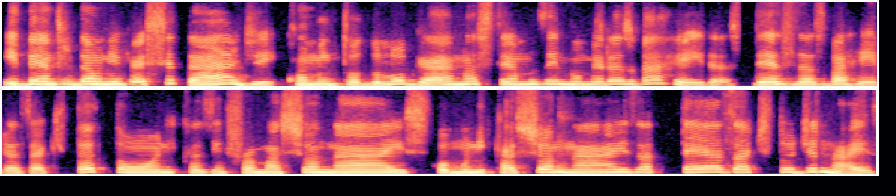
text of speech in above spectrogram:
E dentro da universidade, como em todo lugar, nós temos inúmeras barreiras, desde as barreiras arquitetônicas, informacionais, comunicacionais, até as atitudinais.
